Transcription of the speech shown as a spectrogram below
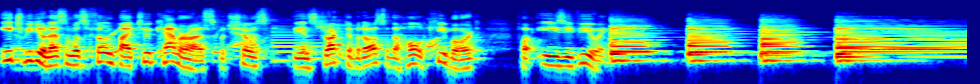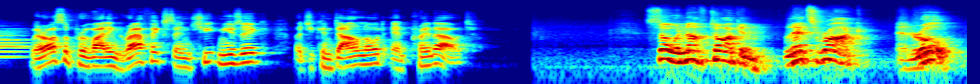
Each video lesson was filmed by two cameras, which shows the instructor but also the whole keyboard for easy viewing. We're also providing graphics and sheet music that you can download and print out. So enough talking, let's rock and roll!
